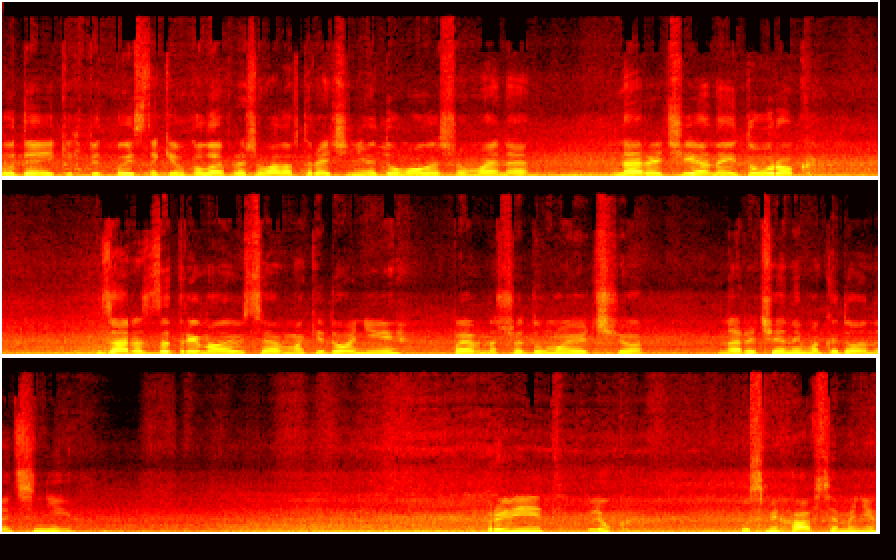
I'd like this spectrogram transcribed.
у деяких підписників, коли я проживала в Туреччині, думали, що в мене наречений турок. Зараз затрималися в Македонії. Певно, що думають, що наречений македонець. Ні. Привіт, Люк. Усміхався мені.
